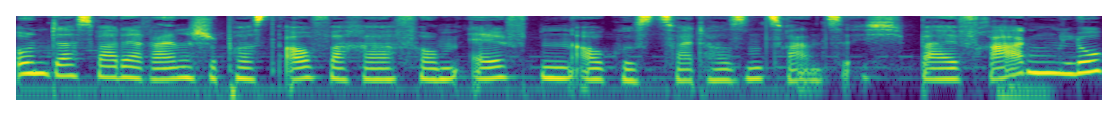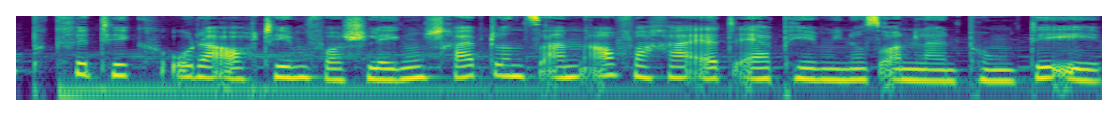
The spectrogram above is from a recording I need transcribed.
Und das war der Rheinische Post Aufwacher vom 11. August 2020. Bei Fragen, Lob, Kritik oder auch Themenvorschlägen schreibt uns an aufwacher.rp-online.de.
